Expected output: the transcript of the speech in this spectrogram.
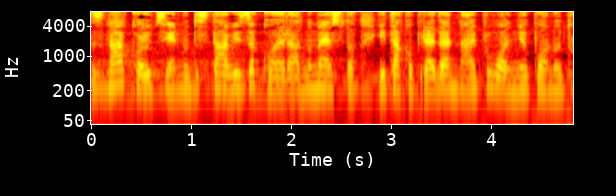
zna koju cenu da stavi za koje radno mesto i tako preda najpovoljniju ponudu.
